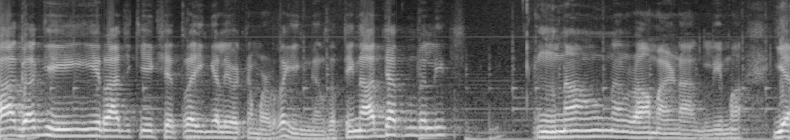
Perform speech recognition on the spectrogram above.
ಹಾಗಾಗಿ ಈ ರಾಜಕೀಯ ಕ್ಷೇತ್ರ ಹಿಂಗೆಲ್ಲ ಯೋಚನೆ ಮಾಡಿದಾಗ ಹಿಂಗೆ ಅನ್ಸುತ್ತೆ ಇನ್ನು ಆಧ್ಯಾತ್ಮದಲ್ಲಿ ನಾವು ನಾನು ರಾಮಾಯಣ ಆಗಲಿ, ಮ, ಯ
